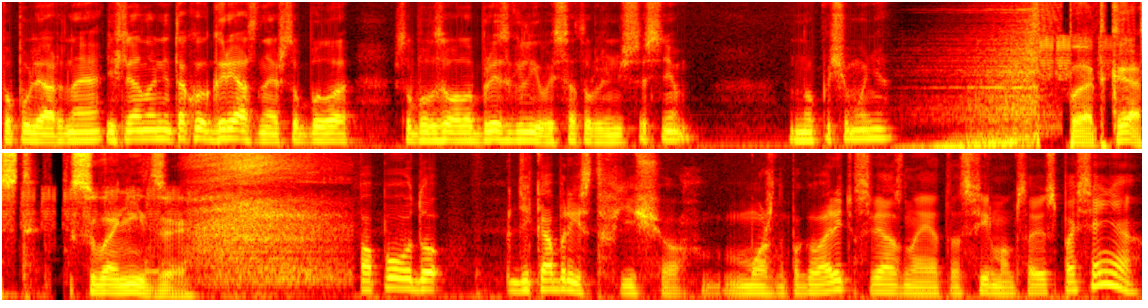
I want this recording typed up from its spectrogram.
популярное, если оно не такое грязное, чтобы, было, чтобы вызывало брезгливость сотрудничества с ним, ну почему нет? Подкаст Сванидзе. По поводу декабристов еще можно поговорить. Связано это с фильмом «Союз спасения»,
